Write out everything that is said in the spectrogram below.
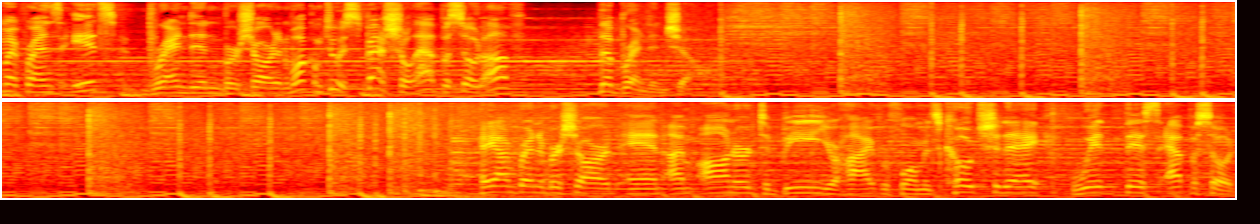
my friends, it's Brendon Burchard, and welcome to a special episode of The Brendon Show. Hey, I'm Brendon Burchard, and I'm honored to be your high performance coach today with this episode.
